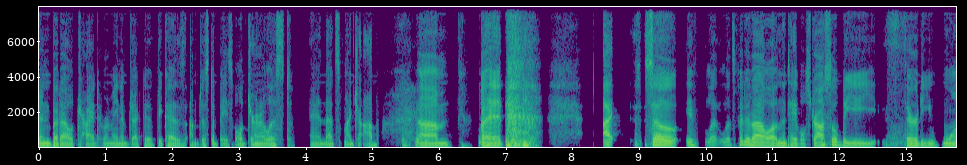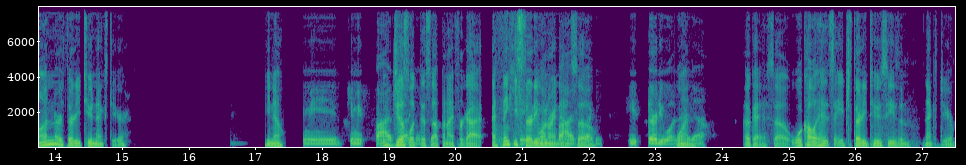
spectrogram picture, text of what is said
but I'll try to remain objective because I'm just a baseball journalist and that's my job. Um, but I so if let, let's put it all on the table. Stras will be 31 or 32 next year. You know? Give me, give me five. Just seconds. looked this up and I forgot. I think he's Give- 31 right now. So seconds. he's 31 One. right now. okay, so we'll call it his age 32 season next year.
